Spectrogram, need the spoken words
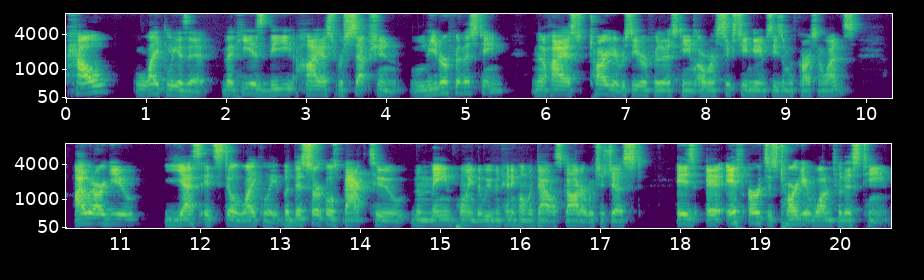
How likely is it that he is the highest reception leader for this team and the highest target receiver for this team over a 16 game season with Carson Wentz? I would argue yes, it's still likely, but this circles back to the main point that we've been hitting home with Dallas Goedert, which is just is if Ertz is target one for this team,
